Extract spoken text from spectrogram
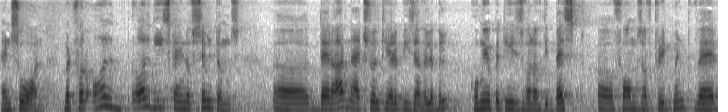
and so on but for all all these kind of symptoms there are natural therapies available homeopathy is one of the best forms of treatment where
